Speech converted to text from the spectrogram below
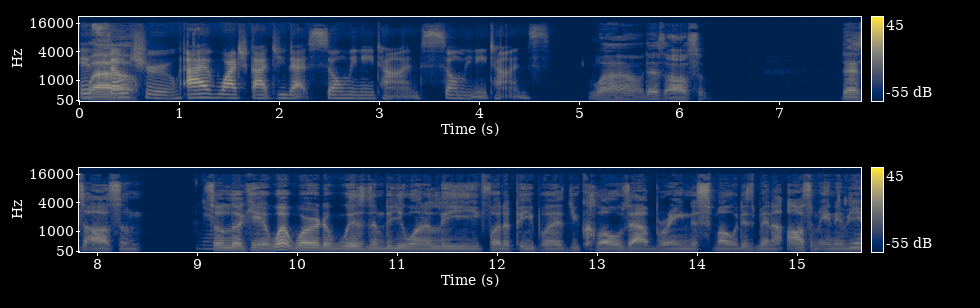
Wow. so true i've watched god do that so many times so many times Wow. That's awesome. That's awesome. Yeah. So look here, what word of wisdom do you want to leave for the people as you close out Bring the Smoke? This has been an awesome interview.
